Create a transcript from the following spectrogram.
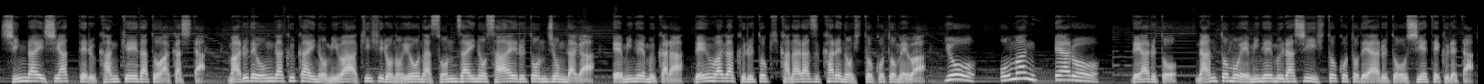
信頼し合ってる関係だと明かした。まるで音楽界の三輪明宏のような存在のサーエルトン・ジョンだが、エミネムから電話が来るとき必ず彼の一言目は、よう、おまん、やろう。であると、なんともエミネムらしい一言であると教えてくれた。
